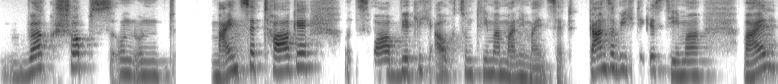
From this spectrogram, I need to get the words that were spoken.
Workshops und, und Mindset-Tage und zwar wirklich auch zum Thema Money Mindset. Ganz ein wichtiges Thema, weil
